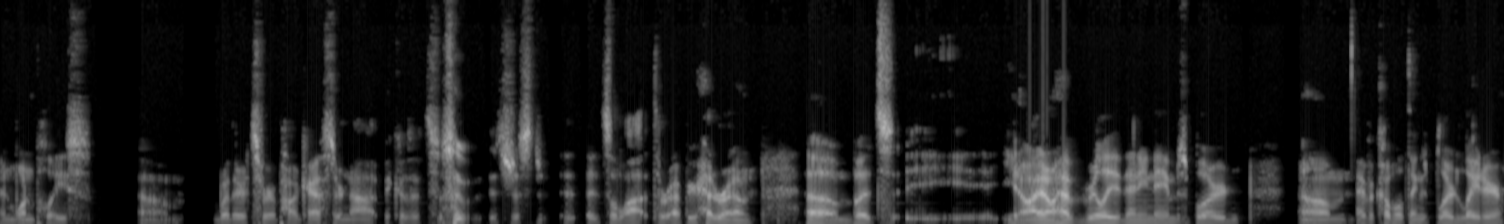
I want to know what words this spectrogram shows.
in one place, um, whether it's for a podcast or not, because it's it's just it's a lot to wrap your head around. Um, but you know, I don't have really any names blurred. Um, I have a couple of things blurred later,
